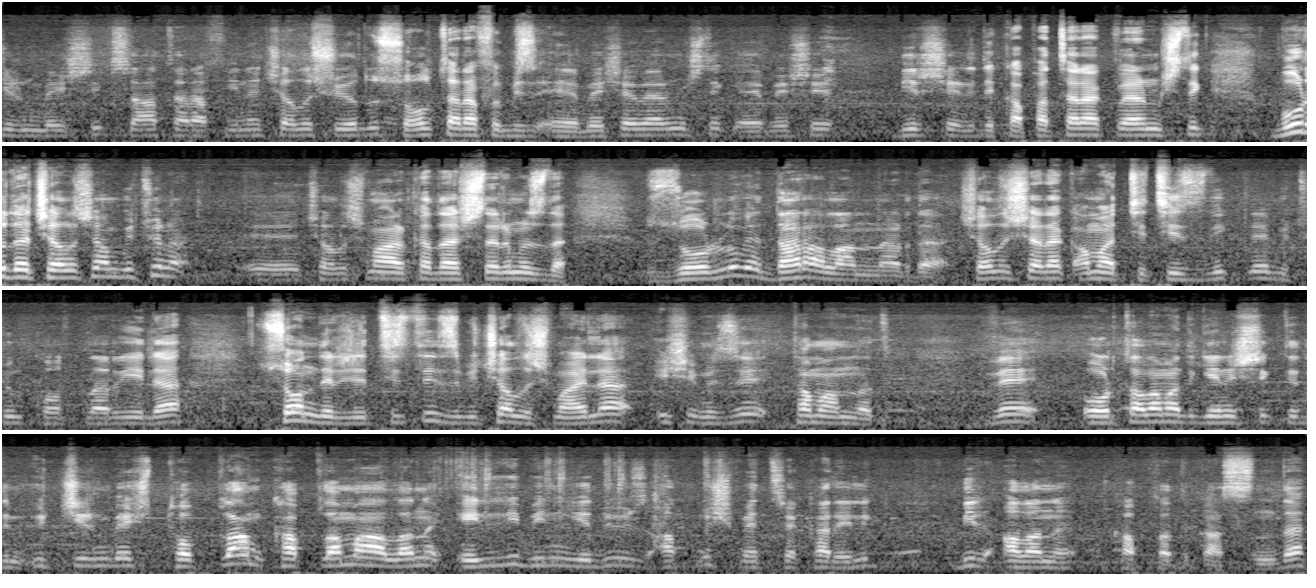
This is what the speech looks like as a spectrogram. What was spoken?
3.25'lik sağ taraf yine çalışıyordu. Sol tarafı biz E5'e vermiştik. E5'i bir şeridi kapatarak vermiştik. Burada çalışan bütün e, çalışma arkadaşlarımız da zorlu ve dar alanlarda çalışarak ama titizlikle bütün kodlarıyla son derece titiz bir çalışmayla işimizi tamamladık. Ve ortalama genişlik dedim 3.25 toplam kaplama alanı 50.760 metrekarelik bir alanı kapladık aslında.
